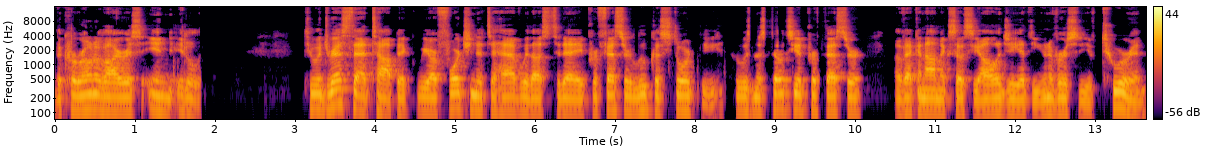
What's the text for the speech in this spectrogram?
the coronavirus in Italy. To address that topic, we are fortunate to have with us today Professor Luca Storti, who is an associate professor of economic sociology at the University of Turin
